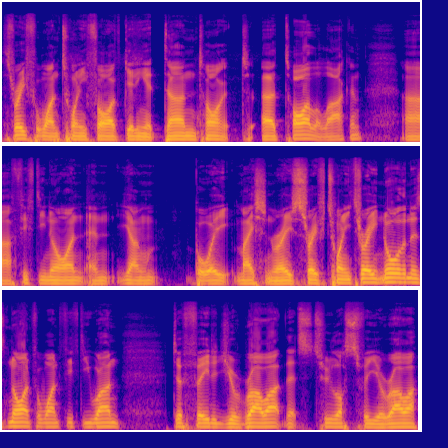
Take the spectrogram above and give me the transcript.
3 for 125, getting it done. Ty, uh, Tyler Larkin, uh, 59, and young boy Mason Reeves, 3 for 23. Northerners, 9 for 151 defeated Euroa. That's two losses for Euroa,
